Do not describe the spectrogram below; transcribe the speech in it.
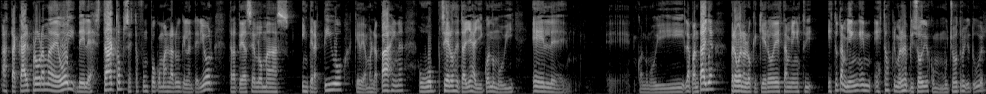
hasta acá el programa de hoy de las startups. Esto fue un poco más largo que el anterior. Traté de hacerlo más interactivo, que veamos la página. Hubo ceros detalles allí cuando moví el eh, eh, cuando moví la pantalla. Pero bueno, lo que quiero es también estoy esto también en estos primeros episodios, como muchos otros youtubers,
